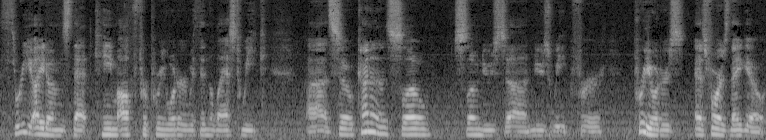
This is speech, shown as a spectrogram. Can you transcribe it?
three items that came up for pre-order within the last week, uh, so kind of slow, slow news uh, news week for pre-orders as far as they go.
